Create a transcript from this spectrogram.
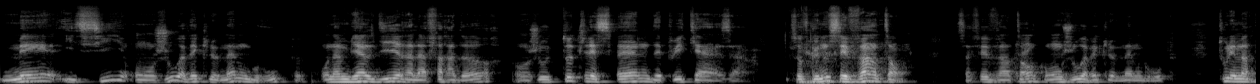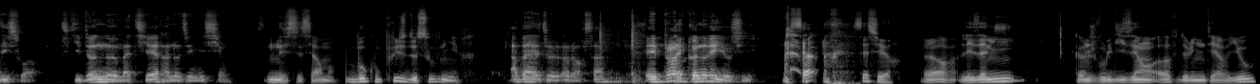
Mais ici, on joue avec le même groupe. On aime bien le dire à la Farador. On joue toutes les semaines depuis 15 ans. Sauf que nous, c'est 20 ans. Ça fait 20 ans qu'on joue avec le même groupe. Tous les mardis soirs. Ce qui donne matière à nos émissions. Nécessairement. Beaucoup plus de souvenirs. Ah bah, euh, alors ça. Et plein Ouais. de conneries aussi. Ça, c'est sûr. Alors, les amis, comme je vous le disais en off de l'interview,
